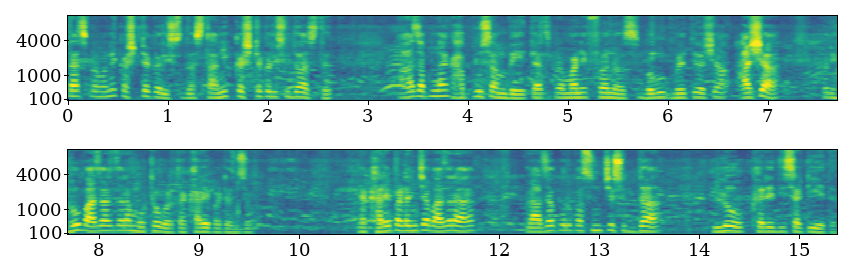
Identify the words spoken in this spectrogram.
त्याचप्रमाणे कष्टकरीसुद्धा स्थानिक कष्टकरीसुद्धा असतात. आज आपण हापूस आंबे त्याचप्रमाणे फणस बघू मिळतील अशी आशा. पण हो बाजार जरा मोठं भरता खारेपाट्यांचं या खारेपाट्यांच्या बाजारात राजापूरपासूनचे सुद्धा लोक खरेदीसाठी येतात.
